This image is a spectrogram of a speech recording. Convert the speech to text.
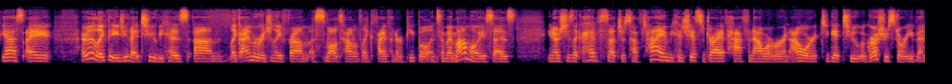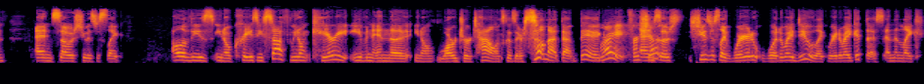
Yes, I I really like that you do that too because um like I'm originally from a small town of like 500 people and so my mom always says, you know, she's like I have such a tough time because she has to drive half an hour or an hour to get to a grocery store even. And so she was just like all of these, you know, crazy stuff we don't carry even in the, you know, larger towns because they're still not that big Right, for and sure. so she's just like where do, what do i do like where do i get this and then like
